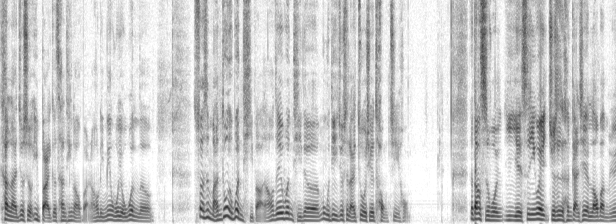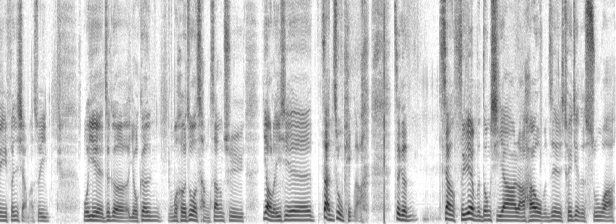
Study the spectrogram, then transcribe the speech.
看来就是有一百个餐厅老板，然后里面我有问了算是蛮多的问题吧，然后这些问题的目的就是来做一些统计吼。那当时我也是因为就是很感谢老板们愿意分享嘛，所以我也这个有跟我们合作厂商去要了一些赞助品啦，这个像 3M 的东西啊，然后还有我们之前推荐的书啊，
